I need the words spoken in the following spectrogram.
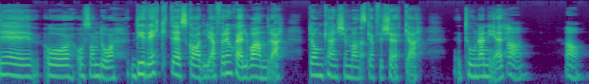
Det, och, och som då direkt är skadliga för en själv och andra. De kanske man ska försöka tona ner. Ja. ja.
